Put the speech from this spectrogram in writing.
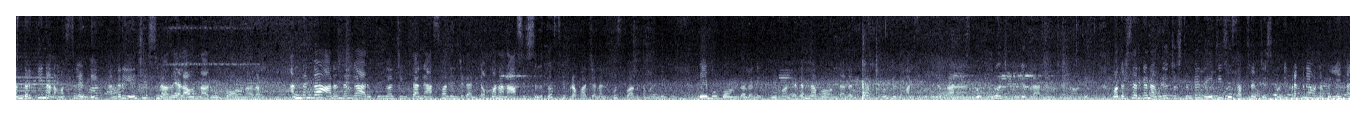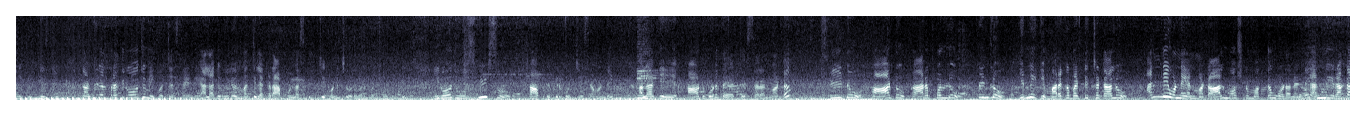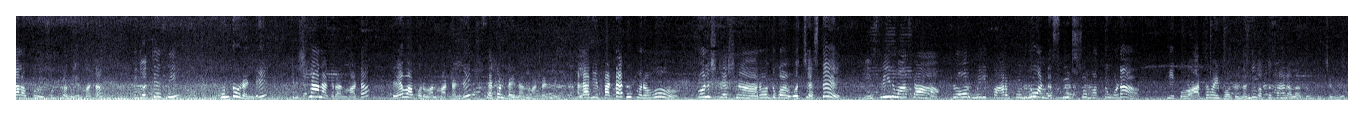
అందరికీ నా నమస్తులండి. అందరూ ఏం చేస్తున్నారు? ఎలా ఉన్నారు? బాగున్నారా? అందంగా ఆనందంగా ఆరోగ్యంగా జీవితాన్ని ఆస్వాదించడానికి అమ్మ నా ఆశీస్సులతో శ్రీ ప్రభా ఛానల్కు స్వాగతం అండి మేము బాగుండాలని మీరు అంతకన్నా బాగుండాలని అనుకుంటుంది మనసుకుంటున్న ప్రార్థిస్తూ ఈరోజు వీడియో ప్రారంభించున్నామండి మొదటిసారిగా నా వీడియో చూస్తుంటే దయచేసి సబ్స్క్రైబ్ చేసుకోండి. ప్రక్కనే ఉన్న బెల్ క్లిక్ చేసి నా వీడియోలు ప్రతిరోజు మీకు వచ్చేస్తాయండి. అలాగే వీడియోని మధ్యలో ఎక్కడ ఆపకుండా స్కిప్ చేయకుండా చివరి వరకు చూడండి. ఈరోజు స్వీట్స్ షాప్ దగ్గరకు వచ్చేసామండి. అలాగే హాట్ కూడా తయారు చేస్తారనమాట స్వీటు హాటు కారపళ్ళు పిండ్లు గిన్నెకి మరక అన్నీ ఉన్నాయన్నమాట. ఆల్మోస్ట్ మొత్తం కూడానండి. అన్ని రకాల ఫుడ్లు ఉన్నాయన్నమాట. ఇది వచ్చేసి గుంటూరు అండి. కృష్ణానగర్ అనమాట దేవాపురం అనమాట అండి. సెకండ్ లైన్ అనమాట అండి. అలాగే పట్టాభిపురము పోలీస్ స్టేషన్ రోడ్డు వచ్చేస్తే ఈ శ్రీనివాస ఫ్లోర్ మిల్క్ కారపొడులు అండ్ స్వీట్స్ మొత్తం కూడా మీకు అర్థమైపోతుందండి. ఒక్కసారి అలా చూపించండి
